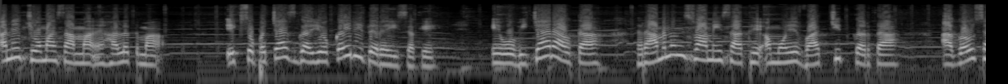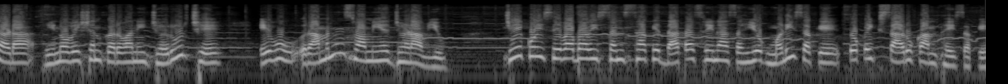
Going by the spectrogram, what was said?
અને ચોમાસામાં હાલતમાં એકસો પચાસ ગાયો કઈ રીતે રહી શકે? એવો વિચાર આવતા રામાનંદ સ્વામી સાથે અમોએ વાતચીત કરતા આ ગૌશાળા રિનોવેશન કરવાની જરૂર છે એવું રામાનંદ સ્વામીએ જણાવ્યું. જે કોઈ સેવાભાવી સંસ્થા કે દાતાશ્રીના સહયોગ મળી શકે તો કંઈક સારું કામ થઈ શકે.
